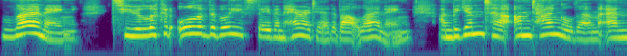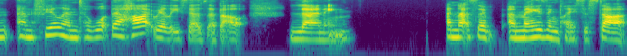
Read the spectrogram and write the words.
learning to look at all of the beliefs they've inherited about learning and begin to untangle them and, and feel into what their heart really says about learning. And that's an amazing place to start.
